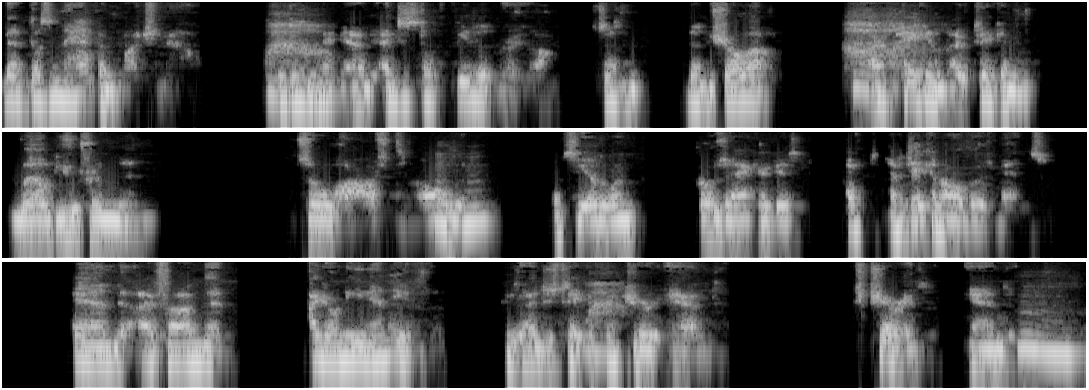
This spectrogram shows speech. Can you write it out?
that doesn't happen much now. Wow. I, I just don't feel it very long. It doesn't, doesn't show up. I've taken I've taken Wellbutrin and Zoloft and all the Mhm. what's the other one? Prozac, I guess. I've, I've taken all those meds. And I found that I don't need any of them because I just take Wow. a picture and share it. And Hmm.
